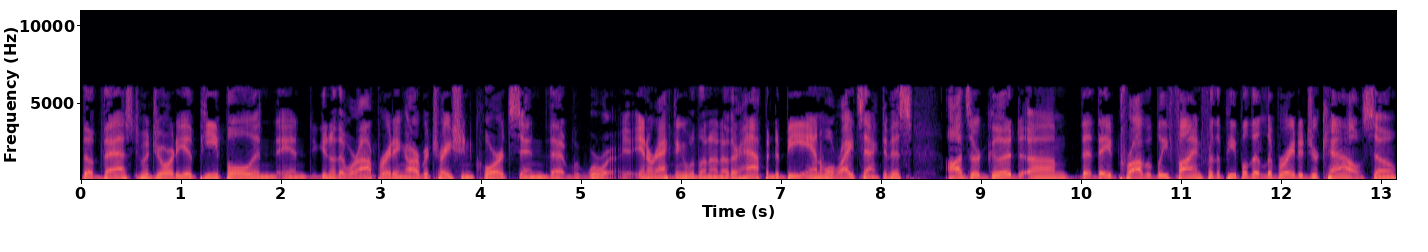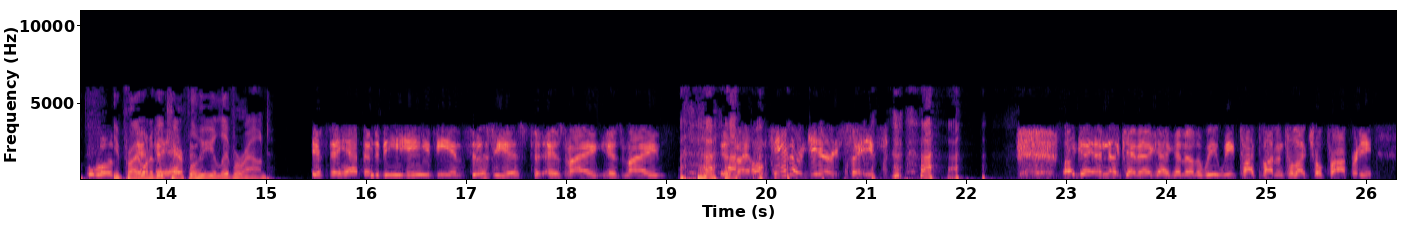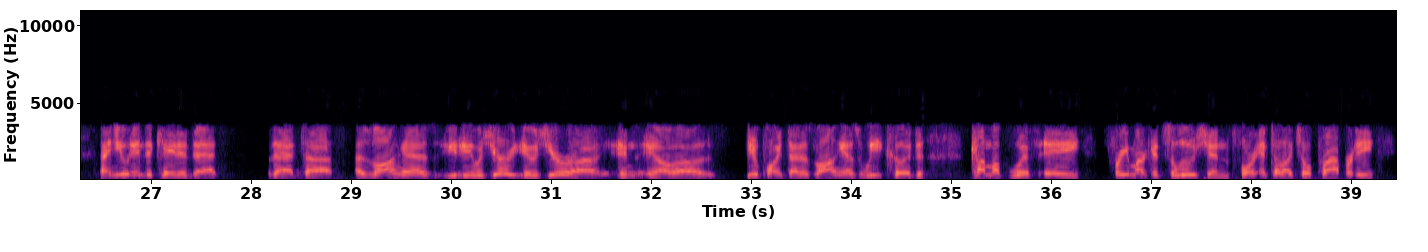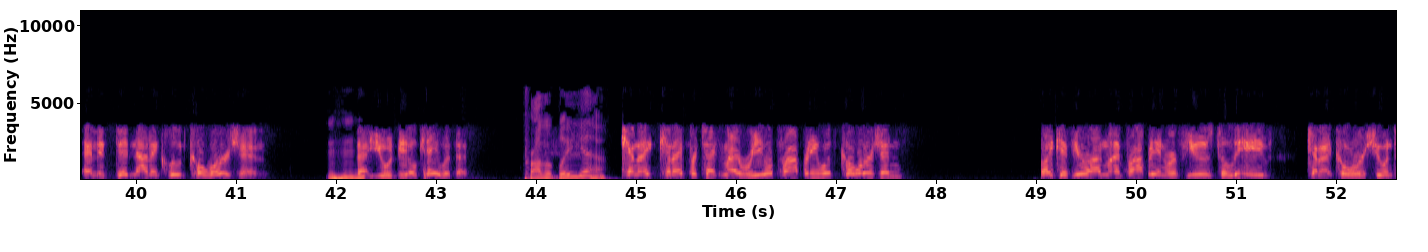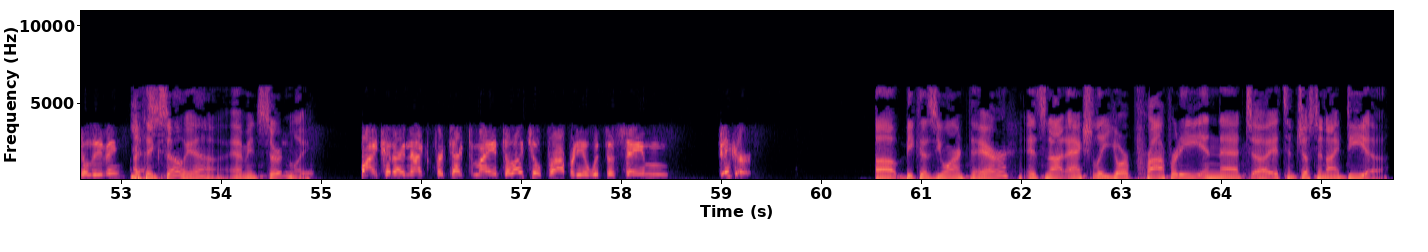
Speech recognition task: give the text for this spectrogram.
the vast majority of people and and you know that were operating arbitration courts and that were interacting with one another happened to be animal rights activists, odds are good um, that they'd probably find for the people that liberated your cow. So Well, you probably want to be careful happen- who you live around. If they happen to be AV enthusiasts, is my is my is my home theater gear safe? okay, and okay, I got another. We we talked about intellectual property, and you indicated that that uh, as long as it was your it was your uh, in, you know uh, viewpoint that as long as we could come up with a free market solution for intellectual property, and it did not include coercion, hmm that you would be okay with it. Probably, yeah. Can I can I protect my real property with coercion? Like if you're on my property and refuse to leave, can I coerce you into leaving? I think so. Yeah. I mean, certainly. Why could I not protect my intellectual property with the same vigor? Uh, because you aren't there. It's not actually your property in that uh, it's just an idea.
